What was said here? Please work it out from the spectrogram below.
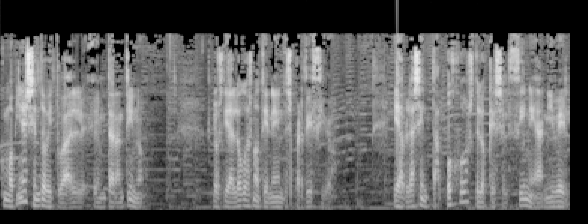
Como viene siendo habitual en Tarantino, los diálogos no tienen desperdicio, y habla sin tapujos de lo que es el cine a nivel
